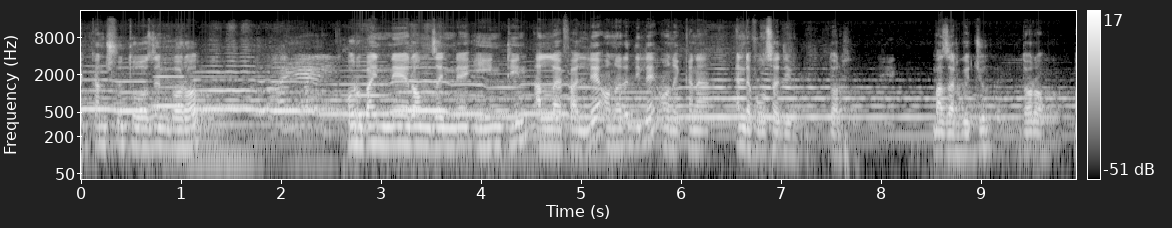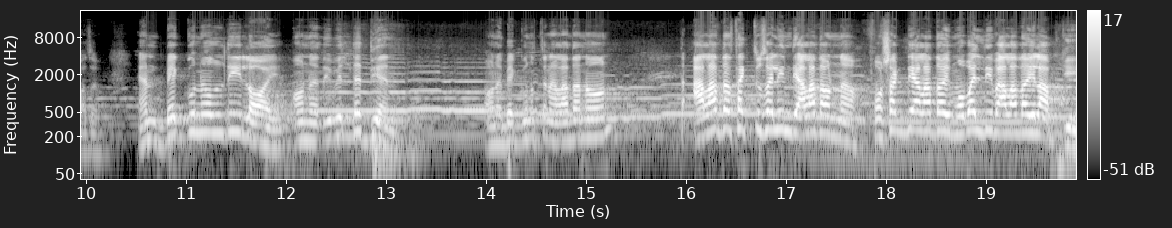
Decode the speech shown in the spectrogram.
একখান সুতো ওজেন গরত কোরবাইনে রমজাইনে ইন টিন আল্লাহ ফাললে অনরে দিলে অনেকখানা এন্ডে পৌঁছা দিও। ধরো বাজার গুজু ধরো, বাজার। এন বেগুনল দি লয়, অনে দিবিল দে দেন অনে বেগুন তো আলাদা নন। আলাদা থাকতো চাইলিন দি আলাদা না। পোশাক দিয়ে আলাদা হয়, মোবাইল দিবে আলাদা হয়, লাভ কি?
